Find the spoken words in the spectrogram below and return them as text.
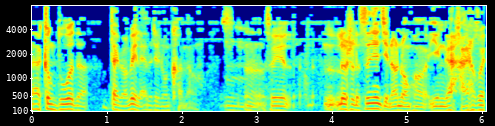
呃更多的代表未来的这种可能。嗯嗯所以乐视的资金紧张状况应该还是会，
